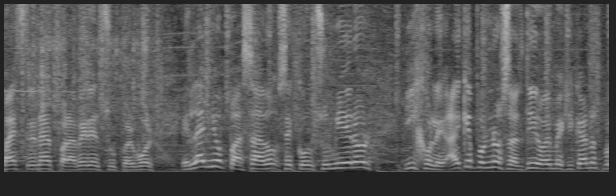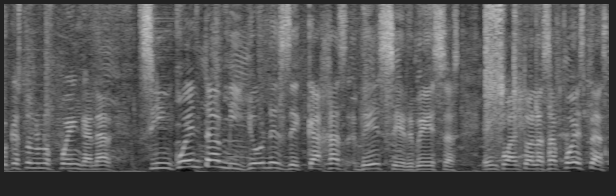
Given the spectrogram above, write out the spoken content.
va a estrenar para ver el Super Bowl. El año pasado se consumieron, híjole, hay que ponernos al tiro, ¿eh, mexicanos? Porque esto no nos pueden ganar. 50 millones de cajas de cervezas. En cuanto a las apuestas,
